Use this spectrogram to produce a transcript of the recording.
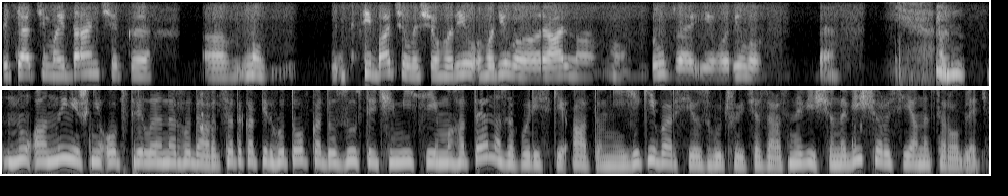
дитячі майданчики. Е, Ну, всі бачили, що горіло, горіло реально ну, дуже і горіло все. А, ну а нинішні обстріли Енергодару це така підготовка до зустрічі місії МАГАТЕ на Запорізькій атомній. Які версії озвучуються зараз? Навіщо? Навіщо росіяни це роблять?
